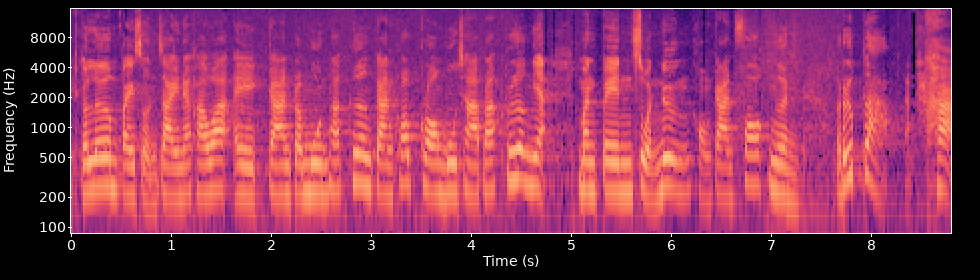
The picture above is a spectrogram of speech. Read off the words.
จก็เริ่มไปสนใจนะคะว่าไอการประมูลพระเครื่องการครอบครองบูชาพระเครื่องเนี่ยมันเป็นส่วนหนึ่งของการฟอกเงินหรือเปล่านะคะ ค่ะ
